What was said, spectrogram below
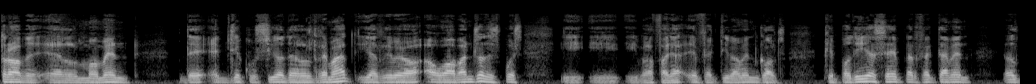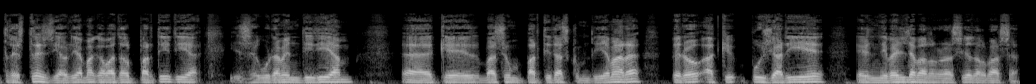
troba el moment d'execució del remat i arriba o abans o després i, i, i va fallar efectivament gols que podia ser perfectament el 3-3 i hauríem acabat el partit i, i segurament diríem eh, que va ser un partidàs, com diem ara, però aquí pujaria el nivell de valoració del Barça.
